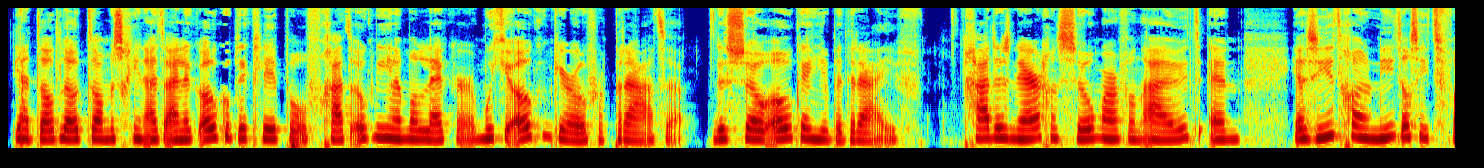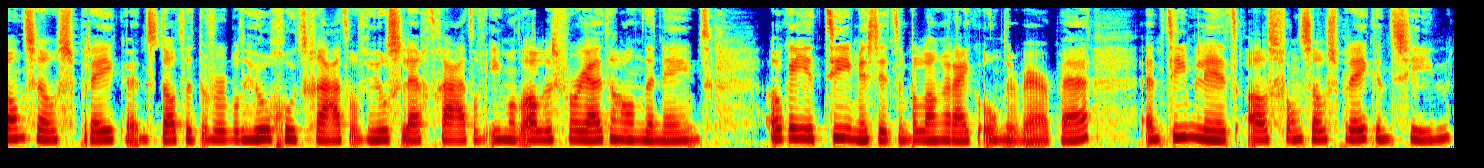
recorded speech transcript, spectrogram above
ja, dat loopt dan misschien uiteindelijk ook op de klippen of gaat ook niet helemaal lekker. Moet je ook een keer over praten. Dus zo ook in je bedrijf. Ga dus nergens zomaar van uit. En ja, zie het gewoon niet als iets vanzelfsprekends. Dat het bijvoorbeeld heel goed gaat of heel slecht gaat. Of iemand alles voor je uit de handen neemt. Ook in je team is dit een belangrijk onderwerp. Hè? Een teamlid als vanzelfsprekend zien.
